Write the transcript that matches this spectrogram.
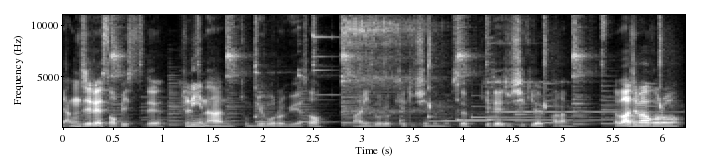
양질의 서비스, 클린한 좀비고를 위해서 많이 노력해 주시는 모습 기대해 주시길 바랍니다. 자, 마지막으로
